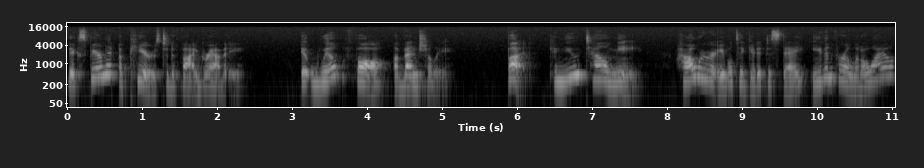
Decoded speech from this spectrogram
The experiment appears to defy gravity. It will fall eventually. But can you tell me how we were able to get it to stay even for a little while?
